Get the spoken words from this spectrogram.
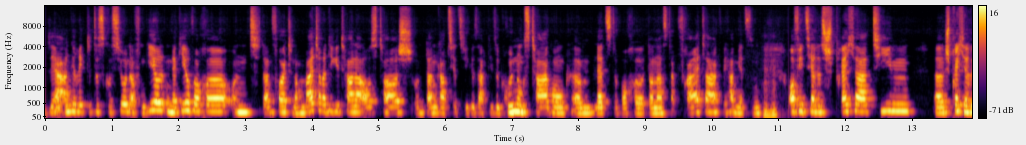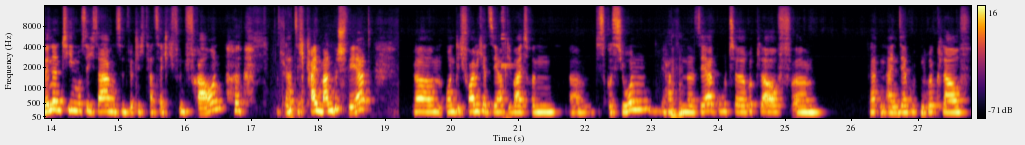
sehr angeregte Diskussion auf dem Geo, in der Geowoche und dann folgte noch ein weiterer digitaler Austausch und dann gab es jetzt, wie gesagt, diese Gründungstagung ähm, letzte Woche, Donnerstag, Freitag. Wir haben jetzt ein mhm. offizielles Sprecherteam, äh, Sprecherinnen-Team, muss ich sagen. Es sind wirklich tatsächlich fünf Frauen. da hat sich kein Mann beschwert. Ähm, und ich freue mich jetzt sehr auf die weiteren ähm, Diskussionen. Wir hatten mhm. eine sehr gute Rücklauf, ähm, wir hatten einen sehr guten Rücklauf,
